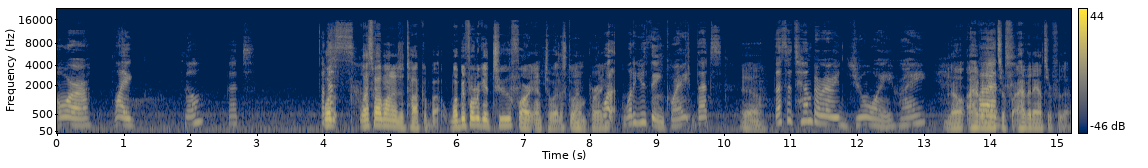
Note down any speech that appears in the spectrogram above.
or like no, that's well, that's that's what I wanted to talk about. Well, before we get too far into it, let's go ahead and pray. what what do you think, right? That's Yeah. that's a temporary joy, right? No, I have an answer. For, I have an answer for that.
